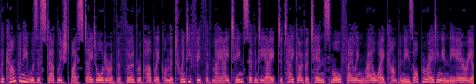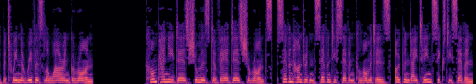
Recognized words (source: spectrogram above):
The company was established by state order of the Third Republic on 25 May 1878 to take over ten small failing railway companies operating in the area between the rivers Loire and Garonne. Compagnie des Chemins de Fer des Charentes, 777 km, opened 1867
